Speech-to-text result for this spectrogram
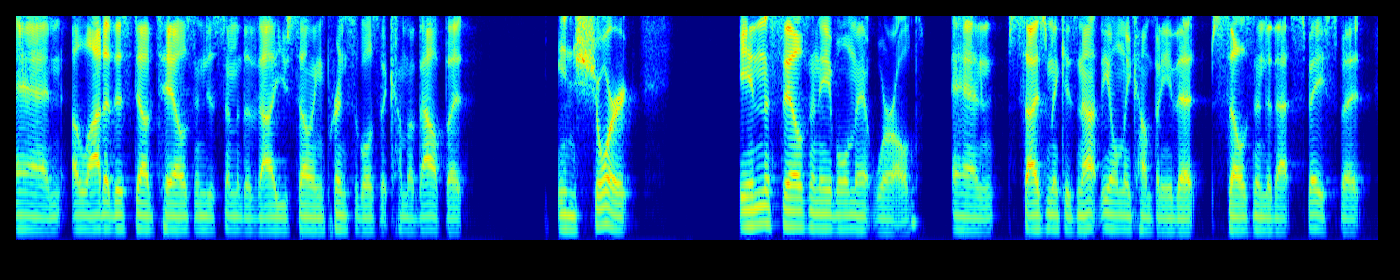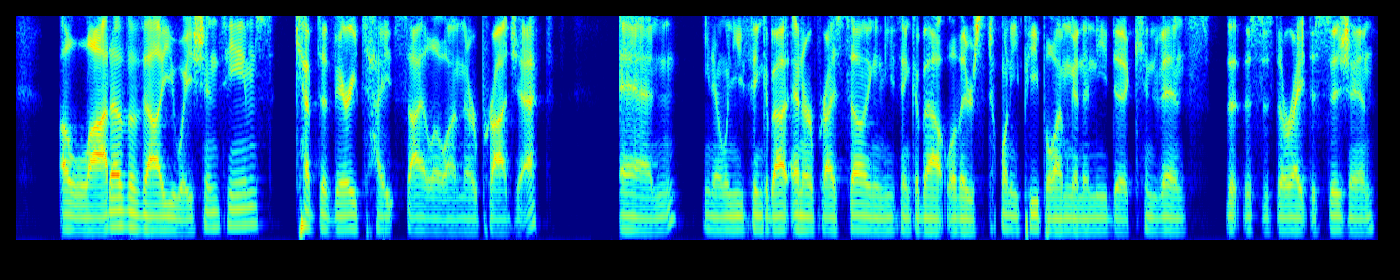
And a lot of this dovetails into some of the value selling principles that come about. But in short, in the sales enablement world, and Seismic is not the only company that sells into that space, but a lot of evaluation teams kept a very tight silo on their project. And, you know, when you think about enterprise selling and you think about, well, there's 20 people I'm going to need to convince that this is the right decision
